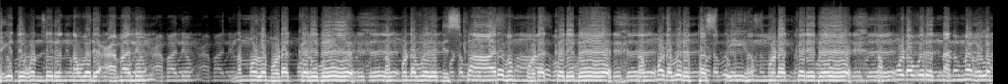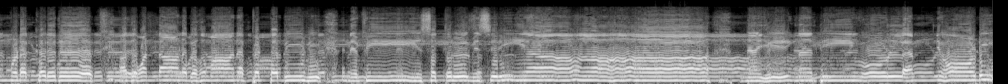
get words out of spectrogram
ചെയ്തുകൊണ്ടിരുന്ന ഒരു അമലും നമ്മൾ മുടക്കരുത്. നമ്മുടെ ഒരു നിസ്കാരവും മുടക്കരുത്. നമ്മുടെ ഒരു തസ്ബീഹും മുടക്കരുത്. നമ്മുടെ ഒരു നന്മകളും മുടക്കരുത്. അതുകൊണ്ടാണ് ബഹുമാനപ്പെട്ട ബീവി നഫീസത്തുൽ മിസ്രിയ നയിൽ നദി ഓളഞ്ഞോടി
